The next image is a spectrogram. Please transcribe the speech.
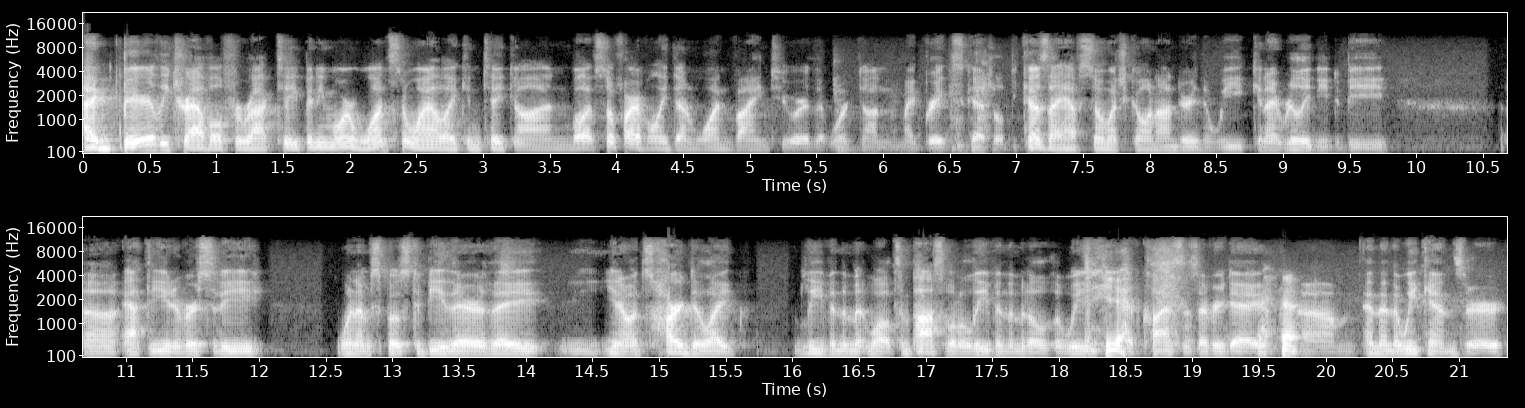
I barely travel for rock tape anymore. Once in a while, I can take on. Well, so far I've only done one Vine tour that worked on my break schedule because I have so much going on during the week, and I really need to be uh, at the university when I'm supposed to be there. They, you know, it's hard to like leave in the well, it's impossible to leave in the middle of the week. Yeah. I have classes every day, um, and then the weekends are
